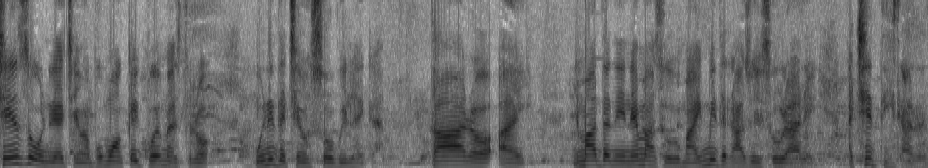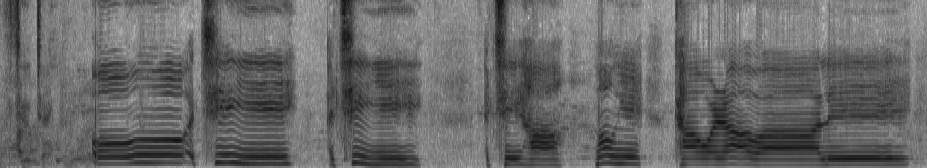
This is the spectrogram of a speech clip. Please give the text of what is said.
ချင်းဆိုနေတဲ့အချိန်မှာဖုံဖုံကကိတ်ခွဲမယ်ဆိုတော့ဝင်းနေတချင်းကိုစိုးပေးလိုက်တာဒါကတော့အိုင်ညီမတနေထဲမှာဆိုမိုင်းမိတရားဆွေဆိုတာတယ်အချစ်တီတာတဲ့တချင်းချိုက်အိုးအချစ်ရေအချစ်ရေအချစ်ဟာမောင်ရဲ့ထာဝရပါလေ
